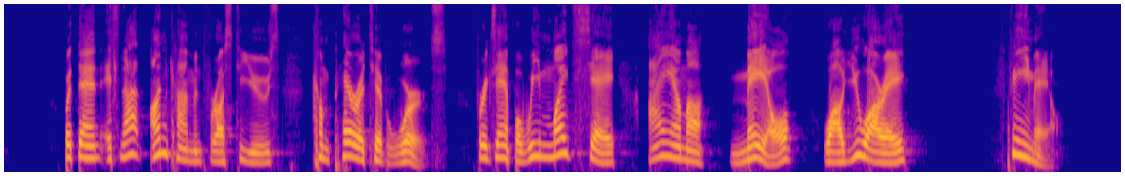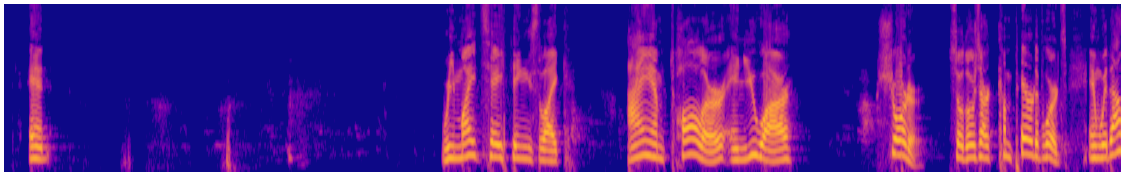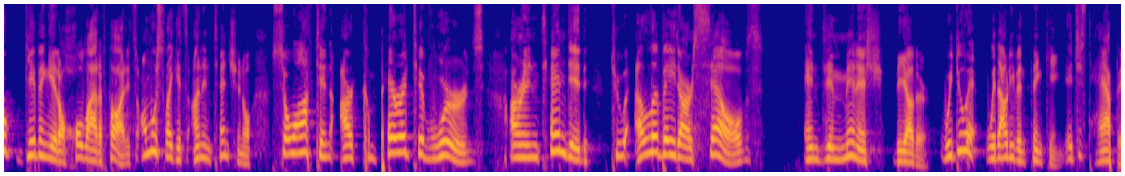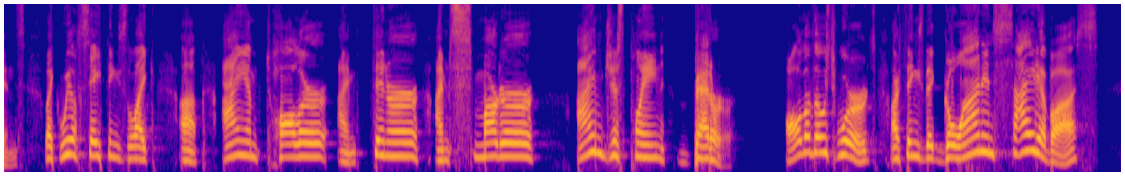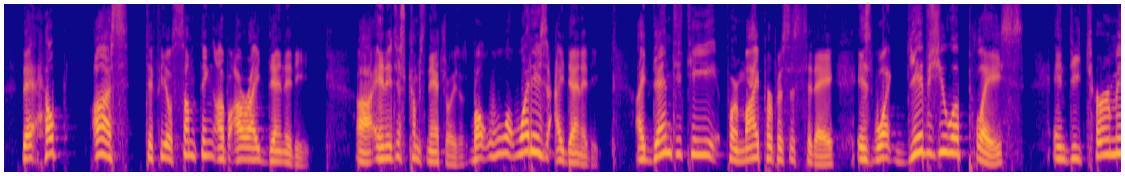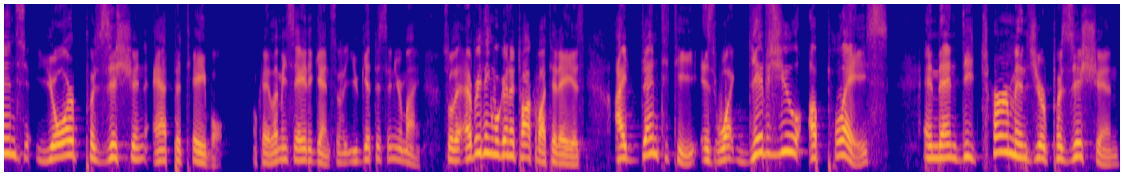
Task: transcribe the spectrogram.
But then it's not uncommon for us to use comparative words. For example, we might say, I am a male while you are a female. And we might say things like, I am taller and you are shorter. So those are comparative words. And without giving it a whole lot of thought, it's almost like it's unintentional. So often, our comparative words are intended to elevate ourselves and diminish the other. We do it without even thinking, it just happens. Like we'll say things like, uh, I am taller, I'm thinner, I'm smarter, I'm just plain better. All of those words are things that go on inside of us that help us to feel something of our identity. Uh, and it just comes naturally. But w- what is identity? Identity, for my purposes today, is what gives you a place and determines your position at the table. Okay, let me say it again so that you get this in your mind. So that everything we're going to talk about today is identity is what gives you a place and then determines your position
